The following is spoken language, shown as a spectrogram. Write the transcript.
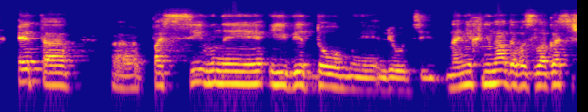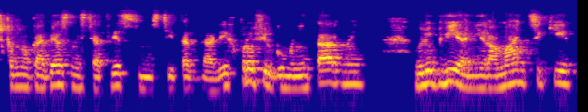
– это э, пассивные и ведомые люди. На них не надо возлагать слишком много обязанностей, ответственности и так далее. Их профиль гуманитарный, в любви они романтики,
